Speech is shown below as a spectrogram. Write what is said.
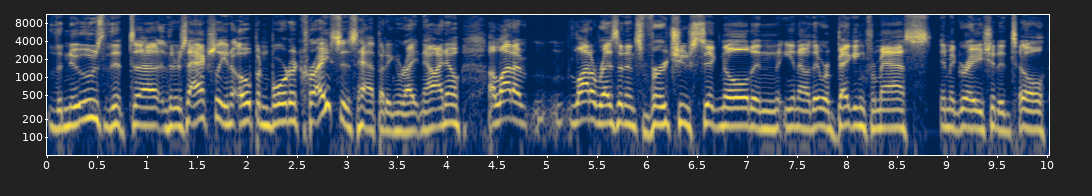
the news that uh, there's actually an open border crisis happening right now. I know a lot of a lot of residents virtue signaled, and you know they were begging for mass immigration until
